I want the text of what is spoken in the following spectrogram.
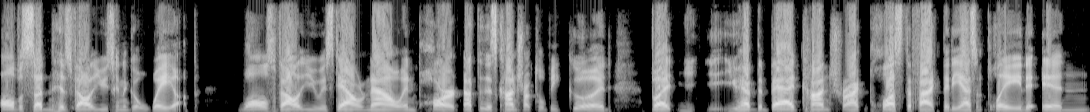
all of a sudden his value is going to go way up. Wall's value is down now in part, not that this contract will be good, but you have the bad contract plus the fact that he hasn't played in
